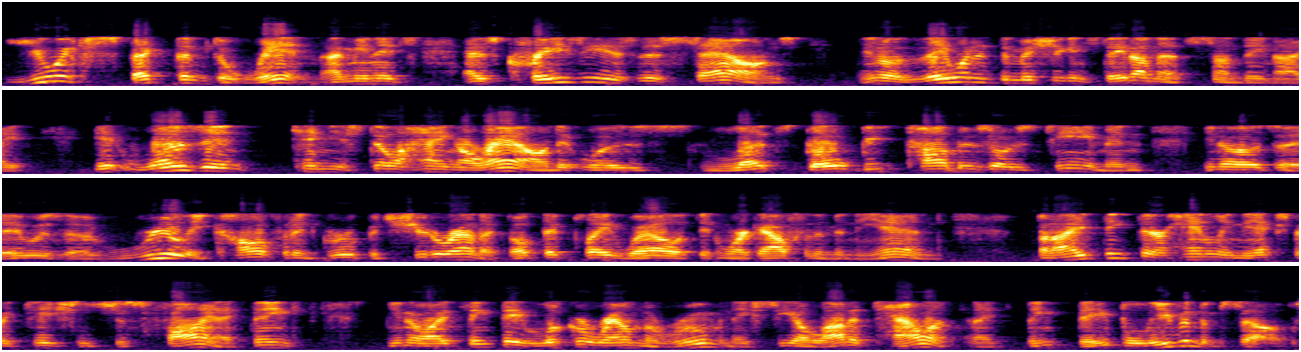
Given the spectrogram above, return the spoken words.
you expect them to win. I mean, it's as crazy as this sounds. You know, they went into Michigan State on that Sunday night. It wasn't can you still hang around? It was let's go beat Tom Izzo's team. And, you know, it was, a, it was a really confident group at shoot around. I thought they played well. It didn't work out for them in the end. But I think they're handling the expectations just fine. I think, you know, I think they look around the room and they see a lot of talent, and I think they believe in themselves.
